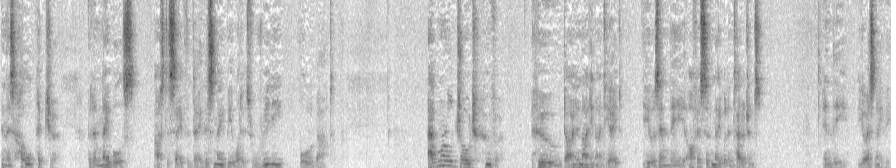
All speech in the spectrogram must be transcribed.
in this whole picture that enables us to save the day. This may be what it's really all about. Admiral George Hoover, who died in 1998, he was in the Office of Naval Intelligence in the US Navy.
